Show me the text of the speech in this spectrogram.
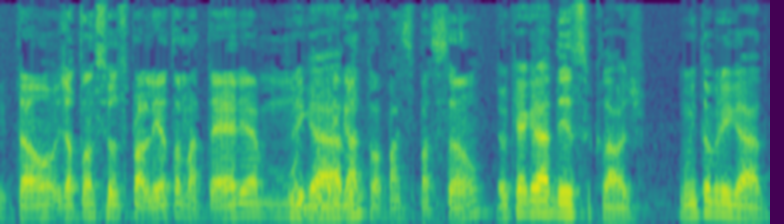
Então, já estou ansioso para ler a tua matéria. Muito obrigado. obrigado pela participação. Eu que agradeço, Cláudio. Muito obrigado.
